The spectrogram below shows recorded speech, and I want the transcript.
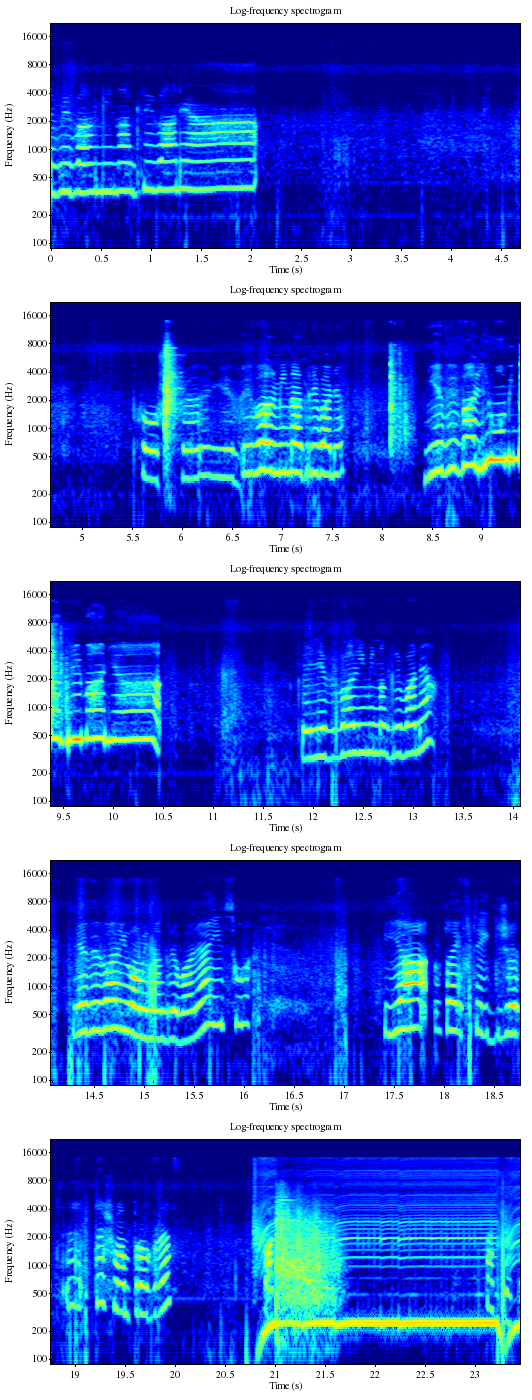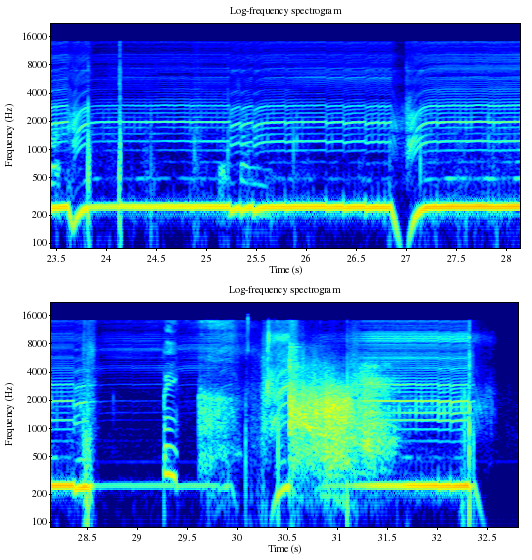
nie wywal mi nagrywania. Proszę, nie wywal mi nagrywania. Nie wywaliło mi nagrywania. Okej, nie wywali mi nagrywania? Nie wywaliło mi nagrywania i słuchaj. Ja tutaj w tej grze te- też mam progres. Patrzcie. Patrzcie to. Pik.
